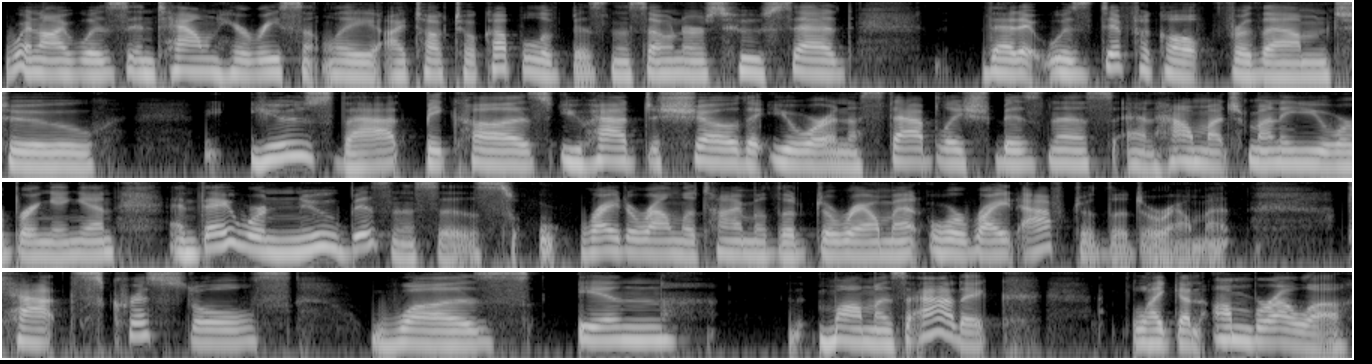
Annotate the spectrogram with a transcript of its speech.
when I was in town here recently, I talked to a couple of business owners who said that it was difficult for them to use that because you had to show that you were an established business and how much money you were bringing in. And they were new businesses right around the time of the derailment or right after the derailment. Katz Crystals was in Mama's attic like an umbrella.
